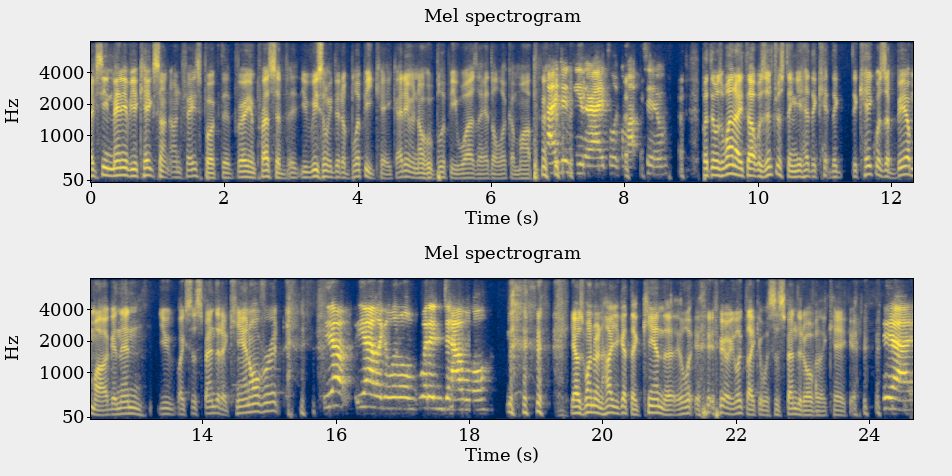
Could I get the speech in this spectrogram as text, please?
I've seen many of your cakes on, on Facebook. They're very impressive. Uh, you recently did a Blippi cake. I didn't even know who Blippi was. I had to look him up. I didn't either. I had to look him up too. But there was one I thought was interesting. You had the the the cake was a beer mug, and then you like suspended a can over it. yeah, yeah, like a little wooden dowel. yeah, I was wondering how you got the can. The it, it really looked like it was suspended over the cake. yeah,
